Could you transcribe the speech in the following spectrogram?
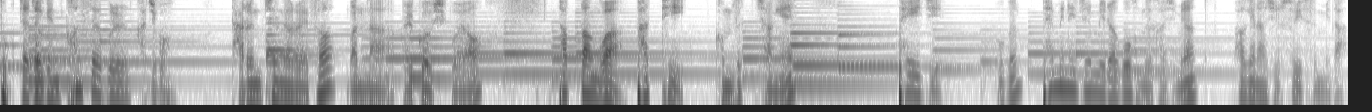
독자적인 컨셉을 가지고 다른 채널에서 만나 뵐 것이고요. 팟빵과 팟티 검색창에 페이지 혹은 페미니즘이라고 검색하시면 확인하실 수 있습니다.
